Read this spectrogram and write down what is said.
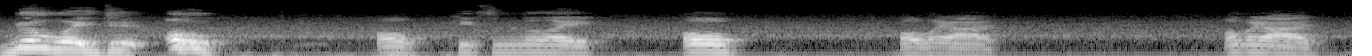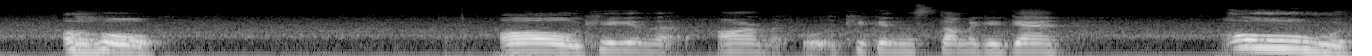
No way, dude. Oh! Oh, kicks him in the leg. Oh. Oh my god. Oh my god. Oh. Oh, kicking the arm, kicking the stomach again. Oh,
